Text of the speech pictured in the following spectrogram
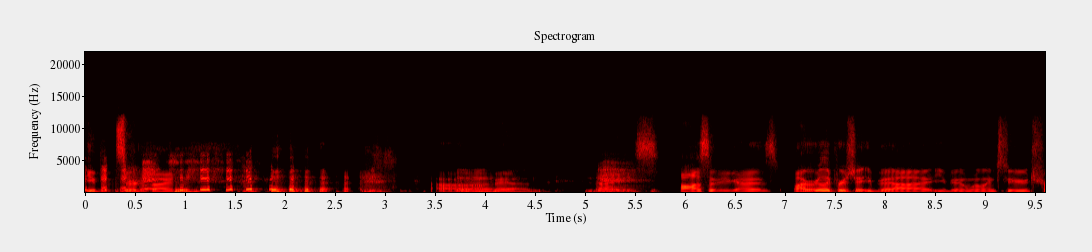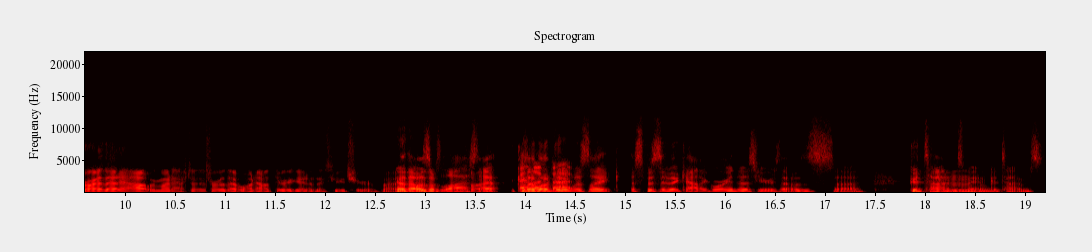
You've been certified. Oh man, nice, awesome, you guys. Well, I really appreciate you. be- Uh, you being willing to try that out. We might have to throw that one out there again in the future. But no, that uh, was a blast. fun. I because I I, loved it. that. It was like a specific category in those years. That was uh, good times, man. Mhm. Good times.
